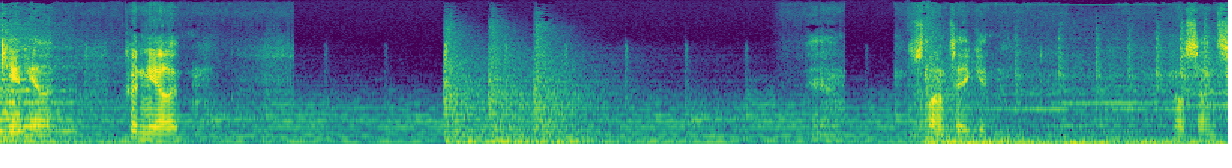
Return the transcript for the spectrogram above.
Can't, heal it. Couldn't heal it. Yeah, just let him take it. No sense.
